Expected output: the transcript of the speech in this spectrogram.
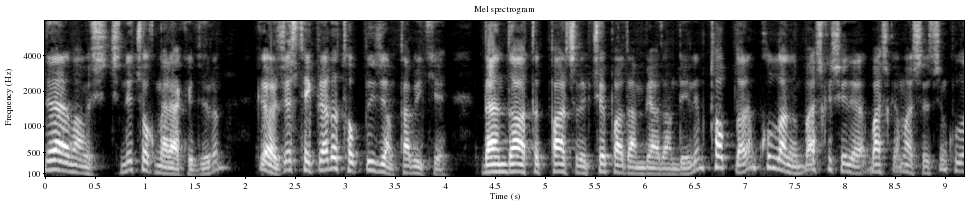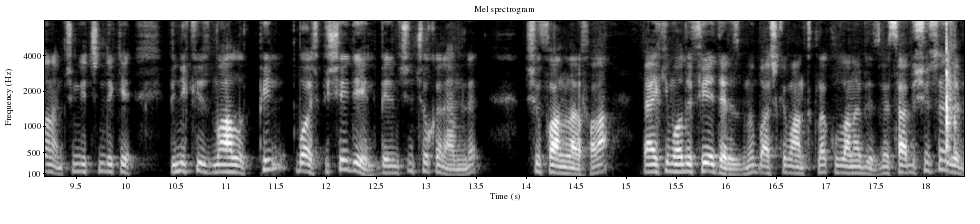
Neler varmış içinde çok merak ediyorum. Göreceğiz. Tekrar da toplayacağım tabii ki. Ben dağıtıp parçalayıp çöpe atan bir adam değilim. Toplarım, kullanırım. Başka şeyler, başka amaçlar için kullanırım. Çünkü içindeki 1200 mAh'lık pil boş bir şey değil. Benim için çok önemli. Şu fanlar falan. Belki modifiye ederiz bunu. Başka mantıkla kullanabiliriz. Mesela düşünsenize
